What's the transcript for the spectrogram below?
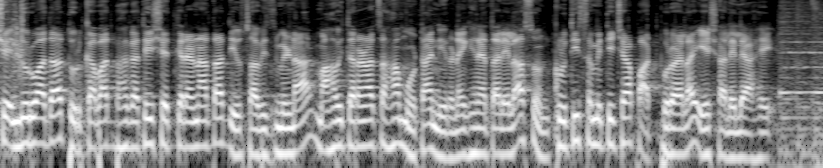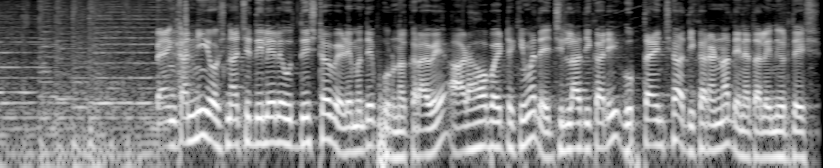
शेंदूरवादा तुर्काबाद भागातील शेतकऱ्यांना आता दिवसावीज मिळणार. महावितरणाचा हा मोठा निर्णय घेण्यात आलेला असून कृती समितीच्या पाठपुराव्याला यश आलेले आहे. बँकांनी योजनाचे दिलेले उद्दिष्ट वेळेमध्ये पूर्ण करावे. आढावा बैठकीमध्ये जिल्हाधिकारी गुप्ता यांच्या अधिकाऱ्यांना देण्यात आले निर्देश.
